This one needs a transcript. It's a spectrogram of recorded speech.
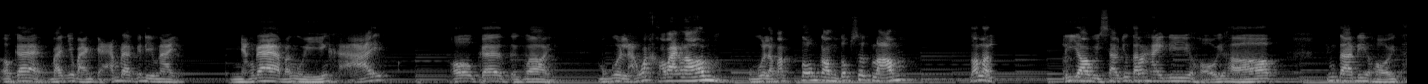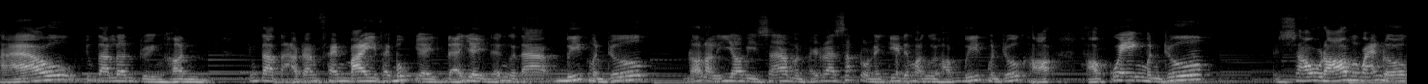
Ok, bao nhiêu bạn cảm ra cái điều này? Nhận ra, bạn Nguyễn Khải. Ok, tuyệt vời. Một người lạ quá, khó ban lắm. Một người là bắt tốn công, tốn sức lắm. Đó là lý do vì sao chúng ta hay đi hội họp, chúng ta đi hội thảo, chúng ta lên truyền hình, chúng ta tạo ra fanpage, facebook gì, để gì? Để người ta biết mình trước. Đó là lý do vì sao mình phải ra sách đồ này kia để mọi người họ biết mình trước, họ họ quen mình trước. Sau đó mới bán được.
